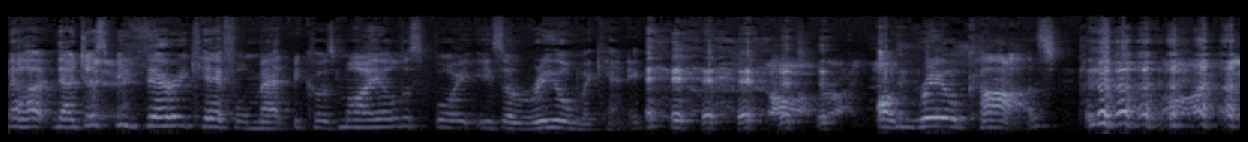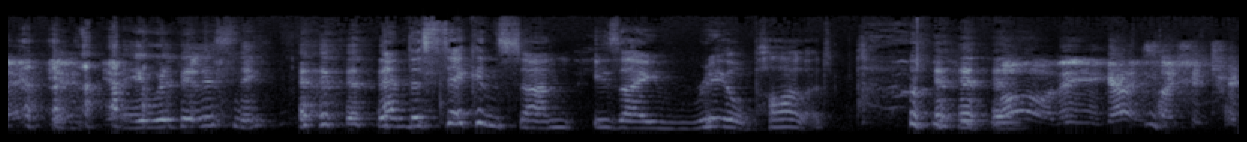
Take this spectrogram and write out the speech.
now, now, just yeah. be very careful, Matt, because my eldest boy is a real mechanic. oh, right, On real cars. oh, okay. yeah, yeah. He will be listening. and the second son is a real pilot. oh, there you go. So should tread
